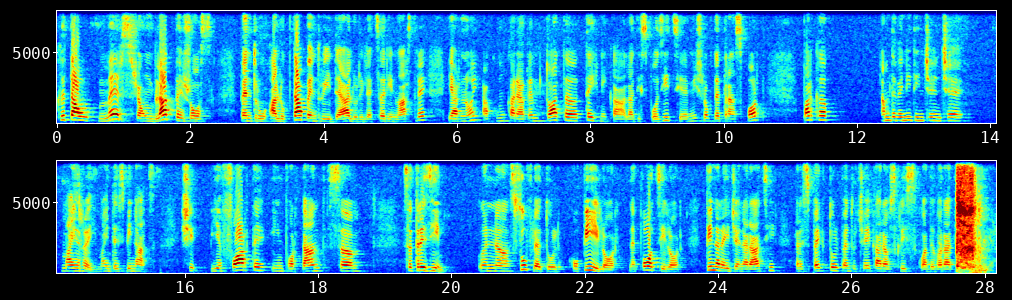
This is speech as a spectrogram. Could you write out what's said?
cât au mers și au umblat pe jos pentru a lupta pentru idealurile țării noastre, iar noi, acum care avem toată tehnica la dispoziție, mijloc de transport, parcă am devenit din ce în ce mai răi, mai dezbinați. Și e foarte important să, să trezim în sufletul copiilor, nepoților, tinerei generații, respectul pentru cei care au scris cu adevărat istorie.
